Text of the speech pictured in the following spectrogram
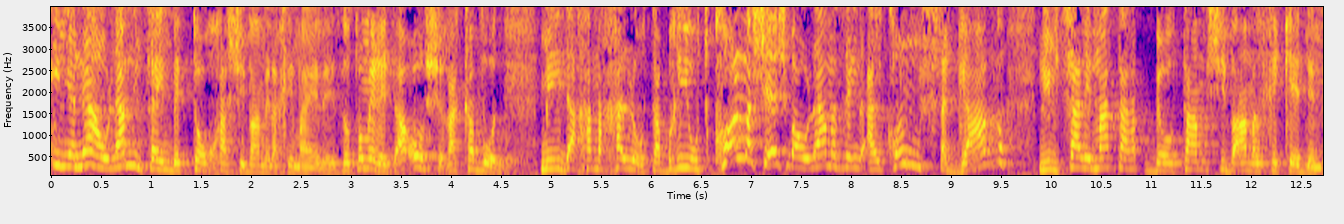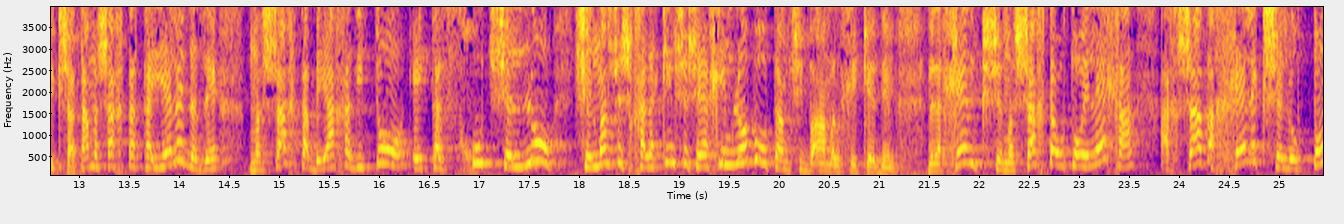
ענייני העולם נמצאים בתוך השבעה מלכים האלה, זאת אומרת, העושר, הכבוד, מאידך המחלות, הבריאות, כל מה שיש בעולם הזה, על כל מושגיו, נמצא למטה באותם שבעה מלכי קדם. וכשאתה משכת את הילד הזה, משכת ביחד איתו את הזכות שלו, של מה שיש חלקים ששייכים לא באותם שבעה מלכי קדם. ולכן כשמשכת אותו אליך, עכשיו החלק של אותו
